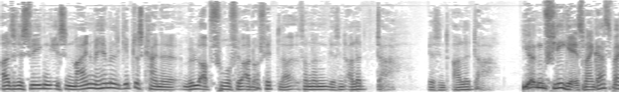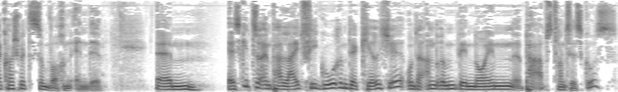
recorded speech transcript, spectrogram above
Also deswegen ist in meinem Himmel gibt es keine Müllabfuhr für Adolf Hitler, sondern wir sind alle da. Wir sind alle da. Jürgen Fliege ist mein Gast bei Koschwitz zum Wochenende. Ähm, es gibt so ein paar Leitfiguren der Kirche, unter anderem den neuen Papst Franziskus,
